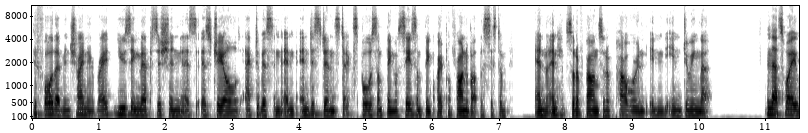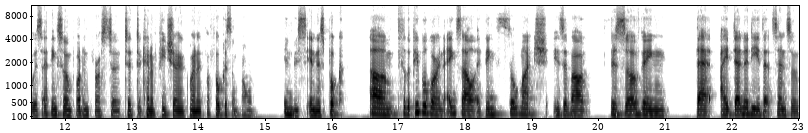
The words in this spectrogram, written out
before them in China, right? Using their position as, as jailed activists and, and, and dissidents to expose something or say something quite profound about the system and, and have sort of found sort of power in, in, in doing that. And that's why it was, I think, so important for us to to, to kind of feature Gwyneth or focus on in this in this book. Um, for the people who are in exile, I think so much is about preserving that identity, that sense of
